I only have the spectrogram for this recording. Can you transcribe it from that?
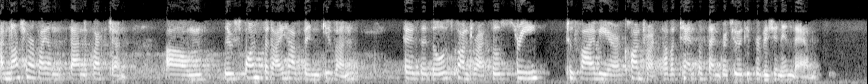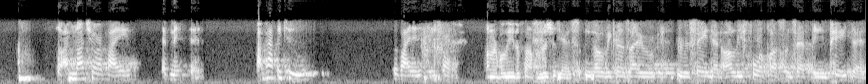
I'm not sure if I understand the question. Um, the response that I have been given says that those contracts, those three to five year contracts, have a 10% gratuity provision in them. So I'm not sure if I have missed it. I'm happy to provide anything further. Honorable Leader of Opposition. Yes, no, because I was saying that only four persons have been paid that.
